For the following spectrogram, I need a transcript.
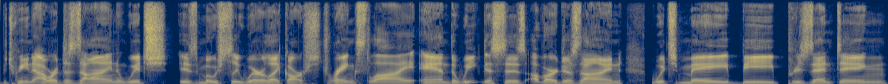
between our design, which is mostly where like our strengths lie, and the weaknesses of our design, which may be presenting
